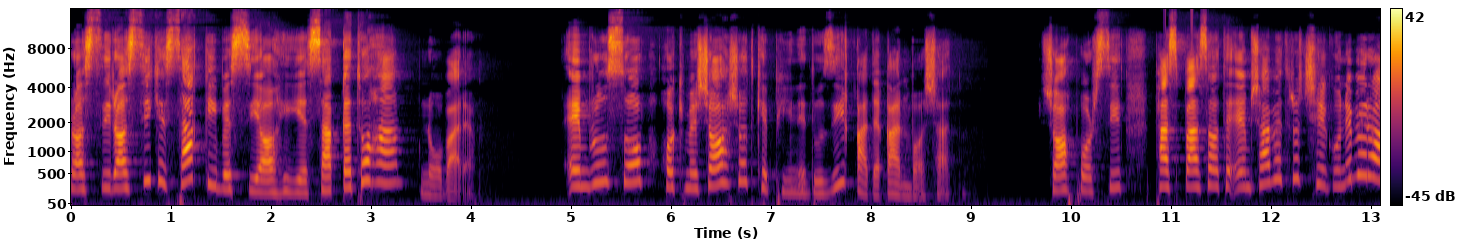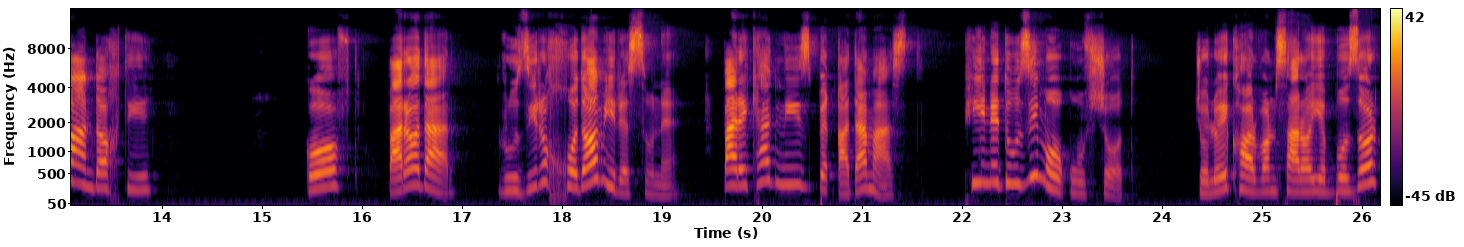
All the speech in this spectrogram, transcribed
راستی راستی که سقی به سیاهی سق تو هم نوبره. امروز صبح حکم شاه شد که پینه دوزی قدقن باشد. شاه پرسید پس بسات امشبت رو چگونه به راه انداختی؟ گفت برادر روزی رو خدا میرسونه. برکت نیز به قدم است. پین دوزی موقوف شد. جلوی کاروان سرای بزرگ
